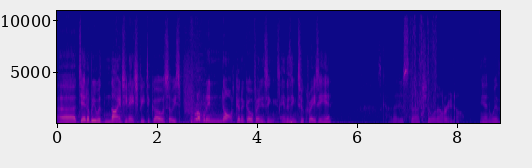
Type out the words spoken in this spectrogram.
Uh, JW with 19 HP to go, so he's probably not gonna go for anything anything too crazy here. He's kind of just uh, chilling out right now. Yeah, and with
